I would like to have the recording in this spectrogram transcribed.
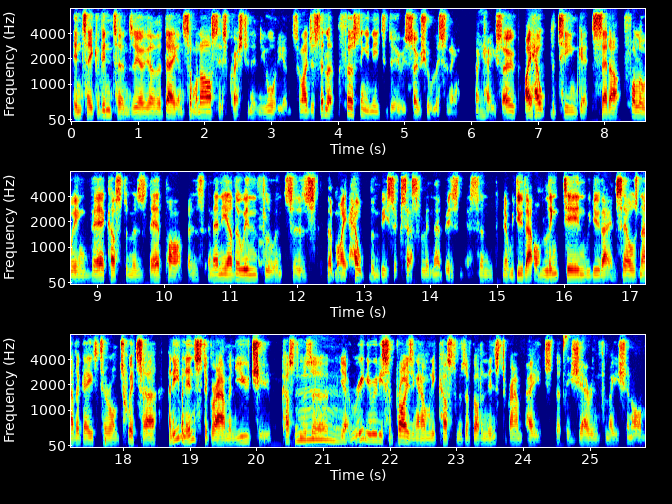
intake of interns the other day, and someone asked this question in the audience. And I just said, look, the first thing you need to do is social listening. Okay, so I help the team get set up following their customers, their partners, and any other influencers that might help them be successful in their business. And you know, we do that on LinkedIn, we do that in Sales Navigator, on Twitter, and even Instagram and YouTube. Customers mm. are yeah, really, really surprising how many customers have got an Instagram page that they share information on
